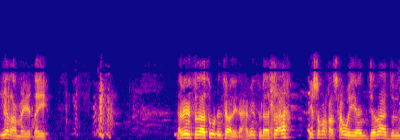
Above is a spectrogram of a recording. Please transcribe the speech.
يضع ميقي. همين ثلاثون إن شاء الله همين ثلاثاء إيش مرقص حويا جماد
